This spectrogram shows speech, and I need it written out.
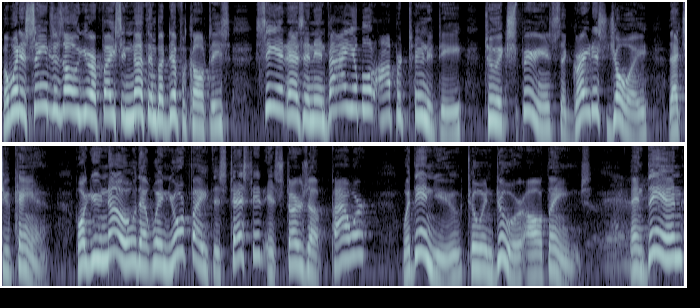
But when it seems as though you're facing nothing but difficulties, See it as an invaluable opportunity to experience the greatest joy that you can. For you know that when your faith is tested, it stirs up power within you to endure all things. And then,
